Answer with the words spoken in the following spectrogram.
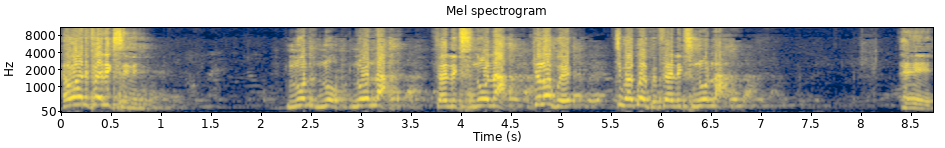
ẹwà ní Felix ni. Nola. Felix nola. Kí ló pé? Tí ma gbọ́ ìpè Felix nola. Ẹ.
